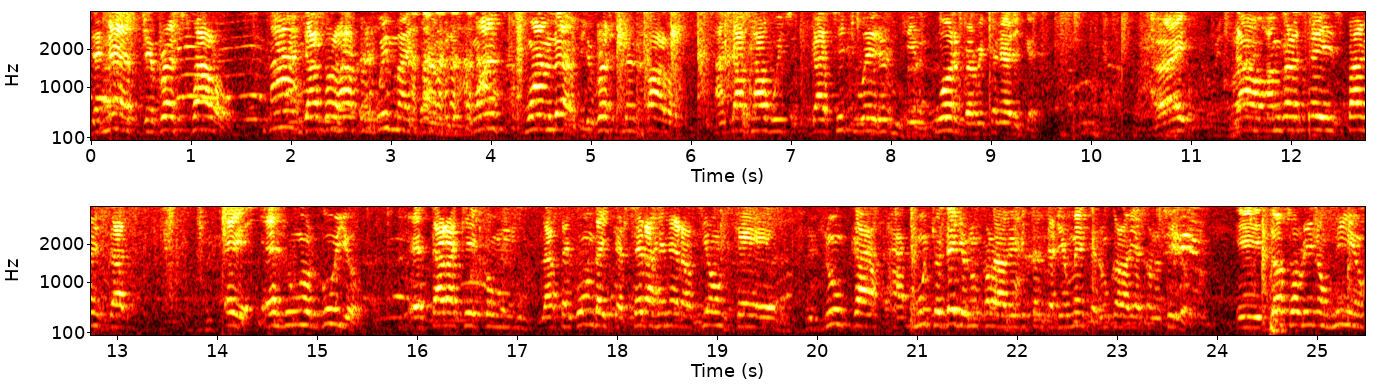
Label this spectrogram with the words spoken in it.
the nest, the rest follow. And that's what happened with my family. Once one left, the rest of them followed. And that's how we got situated in Waterbury, Connecticut. All right. Now I'm gonna say in Spanish that hey, es un orgullo estar aquí con la segunda y tercera generación que nunca, a muchos de ellos nunca lo había visto anteriormente, nunca lo había conocido. Y dos sobrinos míos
